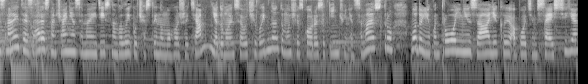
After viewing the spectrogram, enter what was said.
Знаєте, зараз навчання займає дійсно велику частину мого життя. Я думаю, це очевидно, тому що скоро закінчення семестру, модульні контрольні, заліки, а потім сесія.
